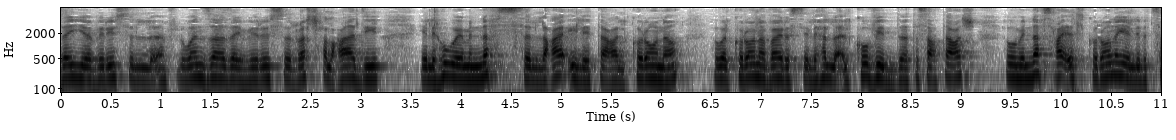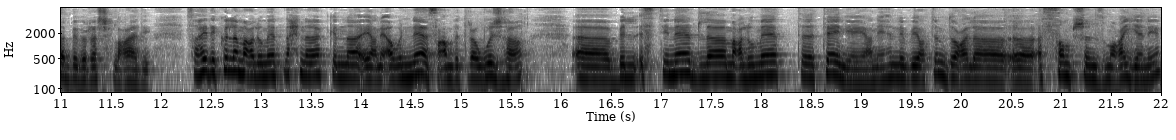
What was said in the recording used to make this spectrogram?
زي فيروس الإنفلونزا زي فيروس الرشح العادي يلي هو من نفس العائلة تاع الكورونا. هو الكورونا فيروس اللي هلأ الكوفيد 19 هو من نفس عائلة الكورونا يلي بتسبب الرشح العادي. فهيدي كلها معلومات نحن كنا يعني أو الناس عم بتروجها. بالاستناد لمعلومات ثانية يعني هن بيعتمدوا على assumptions معينة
